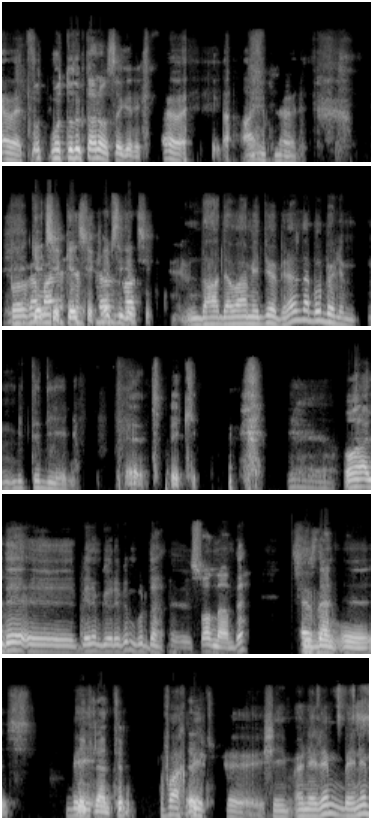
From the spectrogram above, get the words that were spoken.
Evet. Mut, mutluluktan olsa gerek. Evet. Aynen öyle. Program geçecek, geçecek. Hepsi daha, geçecek. Daha devam ediyor biraz da bu bölüm bitti diyelim. Evet, peki. o halde e, benim görevim burada e, sonlandı. Sizden evet. e, beklentim. Ufak evet. bir e, şeyim, önerim benim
